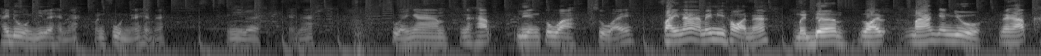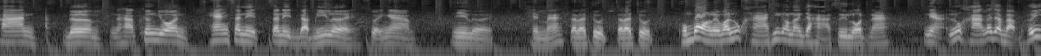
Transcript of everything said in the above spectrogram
ให้ดูอย่างนี้เลยเห็นไหมมันฝุ่นนะ เห็นไหม นี่เลยเห็นไหมสวยงามนะครับ เรียงตัวสวยไฟหน้าไม่มีถอดนะ เหมือนเดิมรอยมาร์กยังอยู่นะครับ คานเดิมนะครับ เครื่องยนต์แห้งสนิทสนิทแบบนี้เลย สวยงามนี่เลยเห็นไหมแต่ละจุดแต่ละจุด ผมบอกเลยว่าลูกค้าที่กำลังจะหาซื้อรถนะเนี่ยลูกค้าก็จะแบบเฮ้ย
